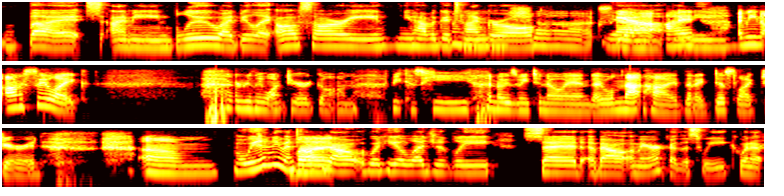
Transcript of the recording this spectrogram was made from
but I mean, Blue, I'd be like, oh, sorry, you have a good time, Oh, girl. shucks. Yeah, Yeah, I I mean, I mean honestly like I really want Jared gone because he annoys me to no end. I will not hide that I dislike Jared. Um, well, we didn't even talk about what he allegedly said about America this week when it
